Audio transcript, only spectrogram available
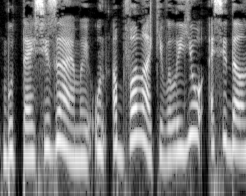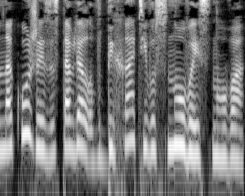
Будто осязаемый, он обволакивал ее, оседал на коже и заставлял вдыхать его снова и снова.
